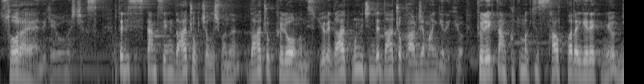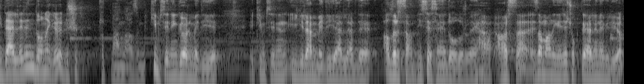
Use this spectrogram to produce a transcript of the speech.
Sonra hayalindeki eve ulaşacaksın. Kapitalist sistem senin daha çok çalışmanı, daha çok köle olmanı istiyor ve daha bunun için de daha çok harcaman gerekiyor. Kölelikten kurtulmak için salt para gerekmiyor. Giderlerini de ona göre düşük tutman lazım. Kimsenin görmediği, kimsenin ilgilenmediği yerlerde alırsan hisse senedi olur veya arsa zamanı gelince çok değerlenebiliyor.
